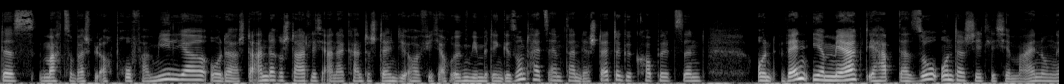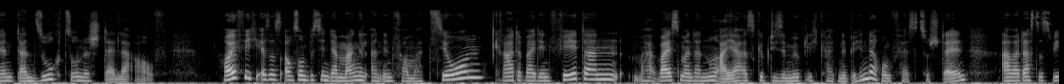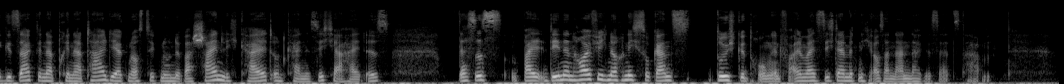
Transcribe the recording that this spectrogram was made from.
Das macht zum Beispiel auch Pro Familia oder andere staatlich anerkannte Stellen, die häufig auch irgendwie mit den Gesundheitsämtern der Städte gekoppelt sind. Und wenn ihr merkt, ihr habt da so unterschiedliche Meinungen, dann sucht so eine Stelle auf. Häufig ist es auch so ein bisschen der Mangel an Information. Gerade bei den Vätern weiß man dann nur, ah ja, es gibt diese Möglichkeit, eine Behinderung festzustellen. Aber dass das, wie gesagt, in der Pränataldiagnostik nur eine Wahrscheinlichkeit und keine Sicherheit ist, das ist bei denen häufig noch nicht so ganz durchgedrungen, vor allem weil sie sich damit nicht auseinandergesetzt haben.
